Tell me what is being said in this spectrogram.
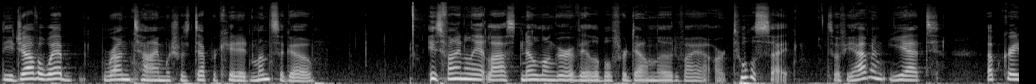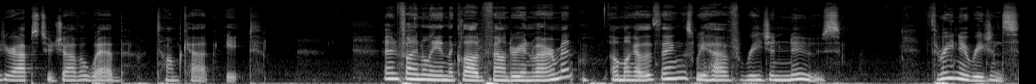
The Java Web runtime, which was deprecated months ago, is finally at last no longer available for download via our tools site. So if you haven't yet, upgrade your apps to Java Web Tomcat 8. And finally, in the Cloud Foundry environment, among other things, we have region news. Three new regions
